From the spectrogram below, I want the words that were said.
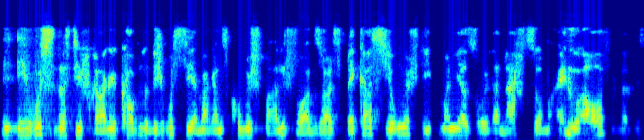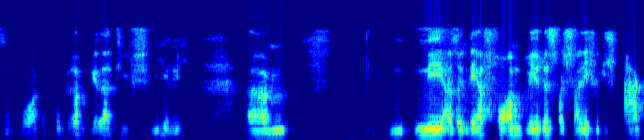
Ich wusste, dass die Frage kommt und ich musste die immer ganz komisch beantworten. So als Bäckersjunge steht man ja so in der Nacht so um 1 Uhr auf und dann ist so ein Morgenprogramm relativ schwierig. Ähm, nee, also in der Form wäre es wahrscheinlich wirklich arg,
